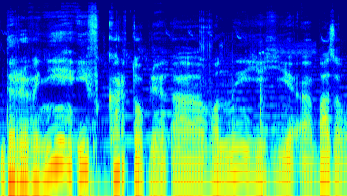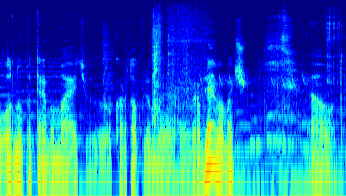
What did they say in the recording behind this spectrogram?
деревині і в картоплі. А, вони її базову одну потребу мають. Картоплю ми виробляємо, бачиш? А, от.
